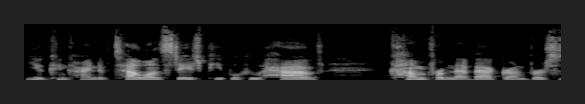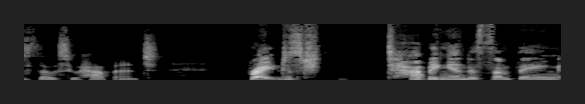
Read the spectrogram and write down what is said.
You can kind of tell on stage people who have come from that background versus those who haven't. Right, just tapping into something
